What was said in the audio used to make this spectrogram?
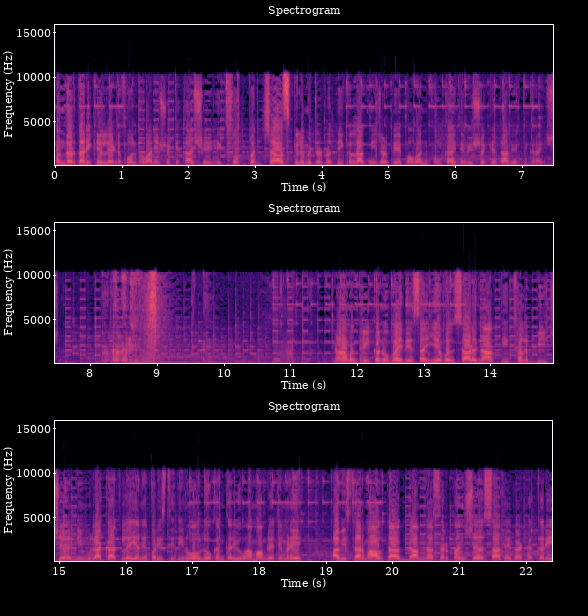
પંદર તારીખે લેન્ડફોલ થવાની શક્યતા છે. એકસો પચાસ કિલોમીટર પ્રતિ કલાકની ઝડપે પવન ફૂંકાય તેવી શક્યતા વ્યક્ત કરાઈ છે. નાણામંત્રી કનુભાઈ દેસાઈએ વલસાડના તિથલ બીચની મુલાકાત લઈ અને પરિસ્થિતિનું અવલોકન કર્યું. આ મામલે તેમણે આ વિસ્તારમાં આવતા ગામના સરપંચ સાથે બેઠક કરી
